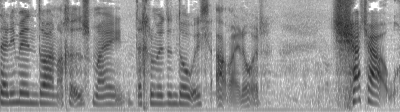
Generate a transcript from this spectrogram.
da ni'n mynd o'n achos mae'n dechrau mynd yn dywyll a mae'n oer. Ciao, ciao!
